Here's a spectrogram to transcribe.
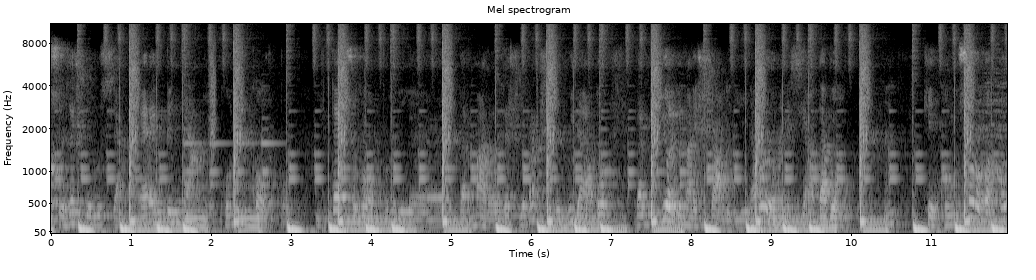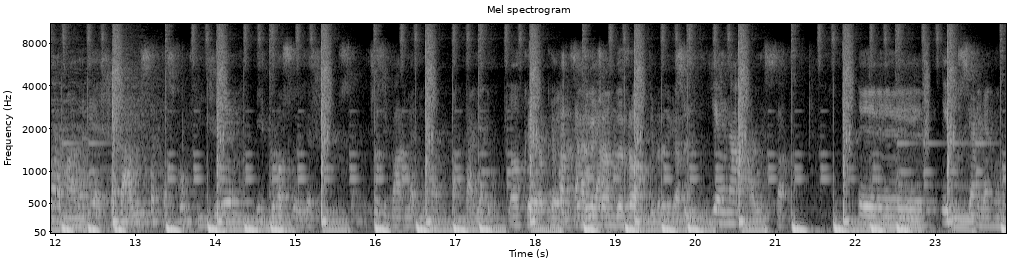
grosso dell'esercito prussiano era impegnato con il corpo, il terzo corpo del, d'armato dell'esercito francese, guidato dal migliore dei marescialli di Napoleone che si chiama Davout, Mhm. che con un solo corpo d'armata riesce ad Auerstadt a sconfiggere il grosso dell'esercito prussiano. Perciò si parla di una battaglia doppia. Ok, ok. Battaglia- c'erano due fronti praticamente. Sì, Auerstadt. E, e i prussiani vengono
